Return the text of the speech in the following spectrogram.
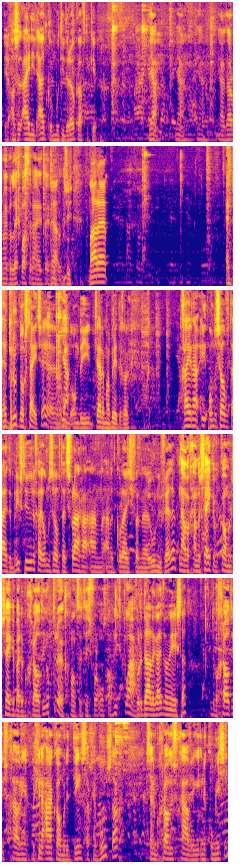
Ja, als het ei niet uitkomt, moet hij er ook af, die kip. Ja, ja, ja, ja daarom hebben we legbatterijen Ja, tegenwoordig. precies. Maar eh, het, het bloedt nog steeds, hè, om, Ja. om die term maar te. Ga je nou om dezelfde tijd een brief sturen? Ga je om dezelfde tijd vragen aan, aan het college van eh, hoe nu verder? Nou, we, gaan er zeker, we komen er zeker bij de begroting op terug, want het is voor ons nog niet klaar. Voor de duidelijkheid, wanneer is dat? De begrotingsvergaderingen beginnen aankomende dinsdag en woensdag. Er zijn de begrotingsvergaderingen in de commissie.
